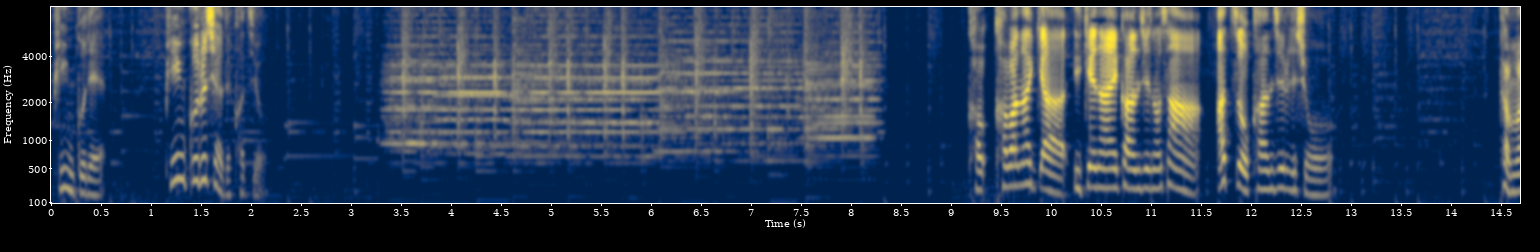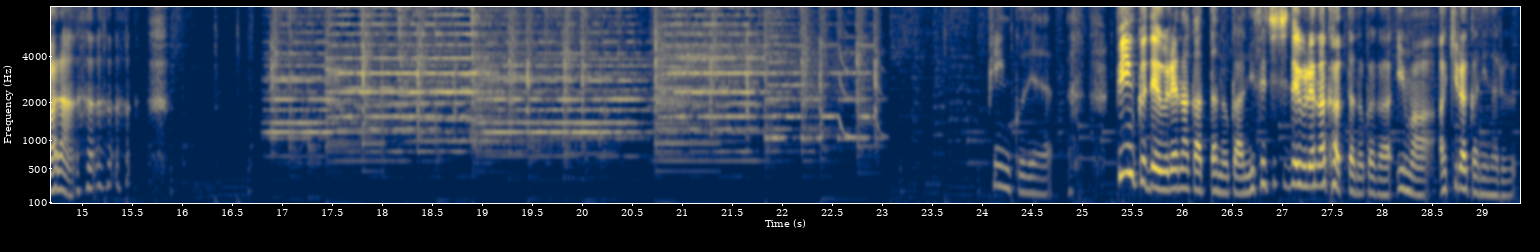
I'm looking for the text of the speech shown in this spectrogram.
ピンクで。ピンクルシアで勝つよ。か、買わなきゃいけない感じのさ、圧を感じるでしょたまらん ピンクで、ピンクで売れなかったのか、偽乳で売れなかったのかが今明らかになる。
